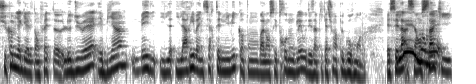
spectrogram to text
suis comme Yagelt en fait. Euh, le duet est bien, mais il, arrive à une certaine limite quand on va lancer trop d'onglets ou des applications un peu gourmandes. Et c'est là, c'est en ça qui,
